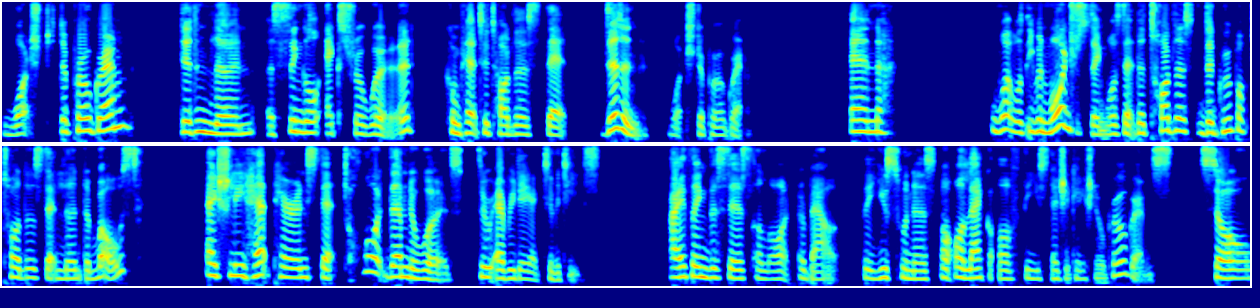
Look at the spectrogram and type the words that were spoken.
watched the program didn't learn a single extra word compared to toddlers that didn't watch the program. And what was even more interesting was that the toddlers, the group of toddlers that learned the most, actually had parents that taught them the words through everyday activities. I think this says a lot about the usefulness or, or lack of these educational programs. So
